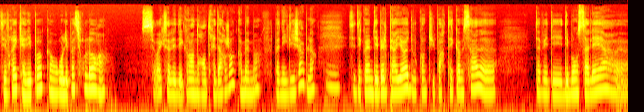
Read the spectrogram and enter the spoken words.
C'est vrai qu'à l'époque, on roulait pas sur l'or. C'est vrai que ça avait des grandes rentrées d'argent quand même, pas négligeable. Mm. C'était quand même des belles périodes où quand tu partais comme ça, euh, tu avais des, bons salaires. Euh,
